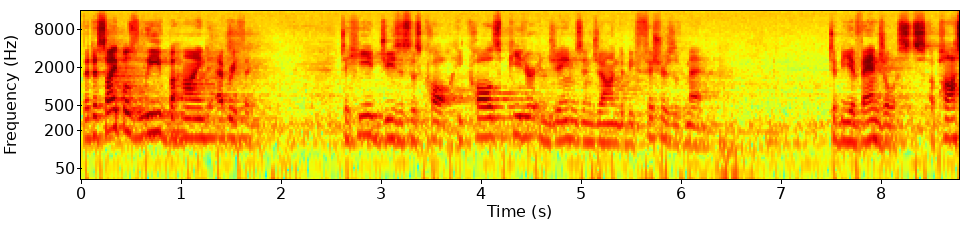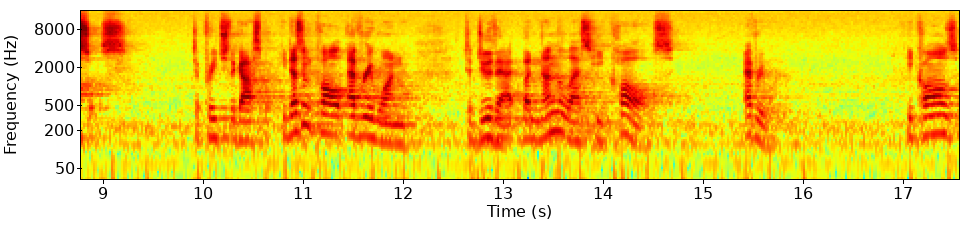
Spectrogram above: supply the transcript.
The disciples leave behind everything to heed Jesus' call. He calls Peter and James and John to be fishers of men, to be evangelists, apostles, to preach the gospel. He doesn't call everyone to do that, but nonetheless, he calls everyone. He calls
